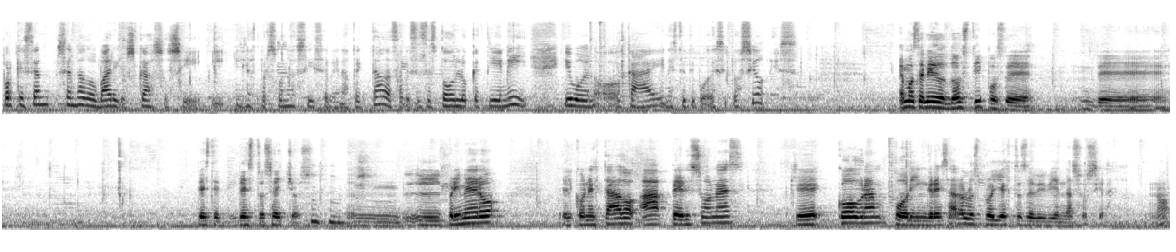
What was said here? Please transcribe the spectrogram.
Porque se han, se han dado varios casos y, las personas sí se ven afectadas, a veces es todo lo que tiene y bueno, cae en este tipo de situaciones. Hemos tenido dos tipos de, de, este, de, estos hechos. El primero, el conectado a personas que cobran por ingresar a los proyectos de vivienda social. ¿no?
